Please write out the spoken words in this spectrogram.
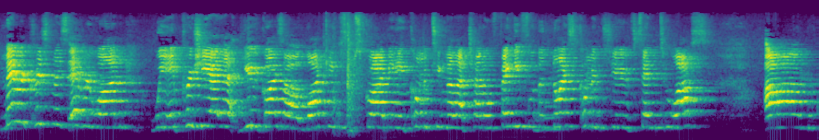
Merry Christmas, everyone. We appreciate that you guys are liking, subscribing, and commenting on our channel. Thank you for the nice comments you've sent to us. Um,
